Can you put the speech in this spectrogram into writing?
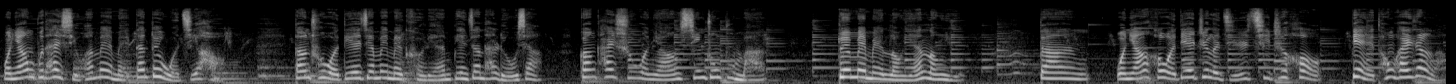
我娘不太喜欢妹妹，但对我极好。当初我爹见妹妹可怜，便将她留下。刚开始我娘心中不满，对妹妹冷言冷语，但我娘和我爹置了几日气之后，便也痛快认了。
